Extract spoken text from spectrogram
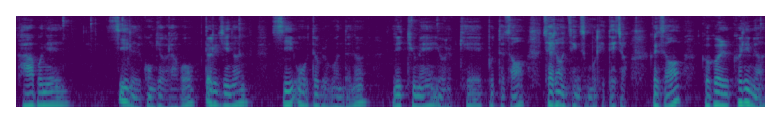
카보닐 C를 공격을 하고 떨어지는 CO 더블 본드는 리튬에 이렇게 붙어서 새로운 생성물이 되죠. 그래서 그걸 그리면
